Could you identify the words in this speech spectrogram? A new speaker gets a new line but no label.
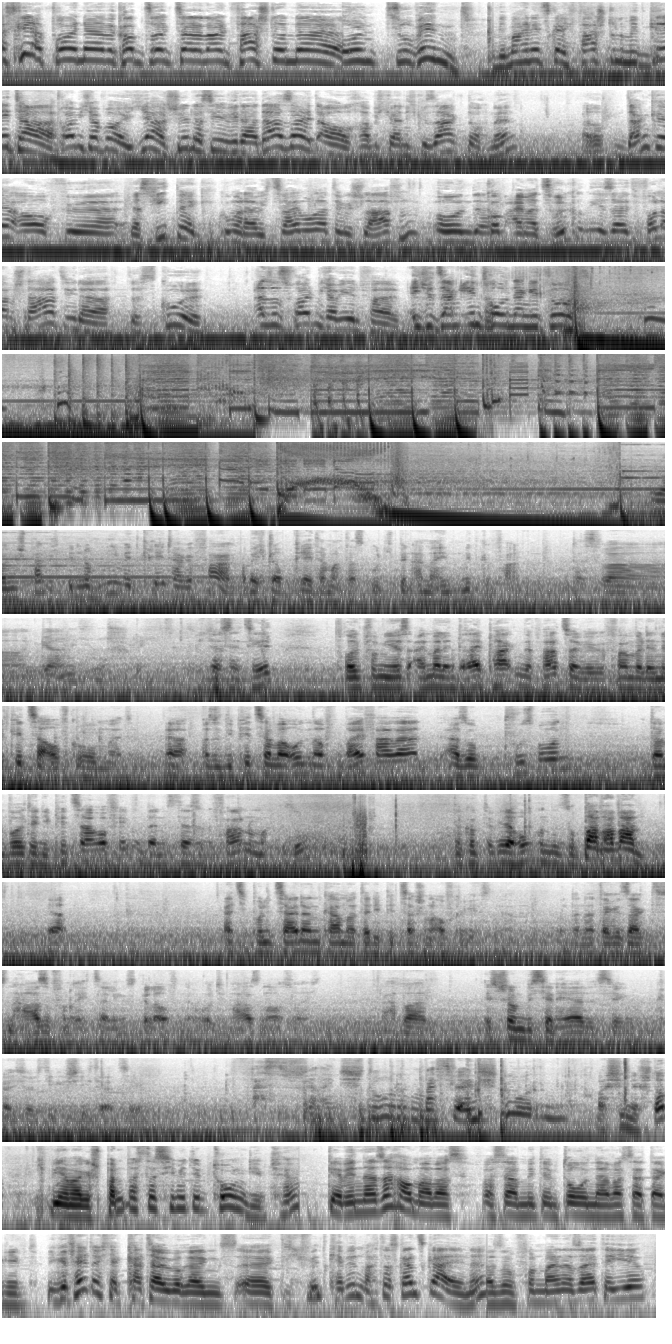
Was geht ab, Freunde? Willkommen zurück zu einer neuen Fahrstunde und zu Wind. Wir machen jetzt gleich Fahrstunde mit Greta. Freue mich auf euch. Ja, schön, dass ihr wieder da seid auch. Habe ich gar nicht gesagt noch, ne? Also, danke auch für das Feedback. Guck mal, da habe ich zwei Monate geschlafen und äh, komme einmal zurück und ihr seid voll am Start wieder. Das ist cool. Also es freut mich auf jeden Fall. Ich würde sagen Intro und dann geht's los. Ich war gespannt. Ich bin noch nie mit Greta gefahren. Aber ich glaube, Greta macht das gut. Ich bin einmal hinten mitgefahren. Das war gar nicht so schlecht. Hab ich das erzählt? Ein Freund von mir ist einmal in drei parkende Fahrzeuge gefahren, weil der eine Pizza aufgehoben hat. Ja, also die Pizza war unten auf dem Beifahrer, also Fußboden. Dann wollte er die Pizza aufheben und dann ist er so gefahren und machte so. Dann kommt er wieder hoch und dann so bam, bam, bam. Ja. Als die Polizei dann kam, hat er die Pizza schon aufgegessen. Ja. Und dann hat er gesagt, es ist ein Hase von rechts nach links gelaufen. Er wollte dem Hasen ausweichen. Aber ist schon ein bisschen her, deswegen kann ich euch die Geschichte erzählen. Was für ein Sturm, was für ein Sturm. Maschine, stopp. Ich bin ja mal gespannt, was das hier mit dem Ton gibt. Hä? Kevin, da sag auch mal was, was da mit dem Ton da, was das da gibt. Wie gefällt euch der Cutter übrigens? Äh, ich finde, Kevin macht das ganz geil, ne? Also von meiner Seite hier,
